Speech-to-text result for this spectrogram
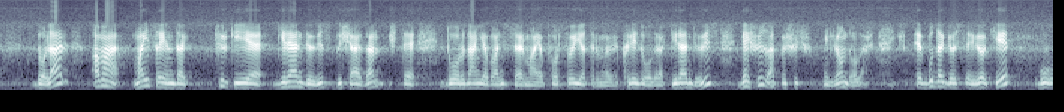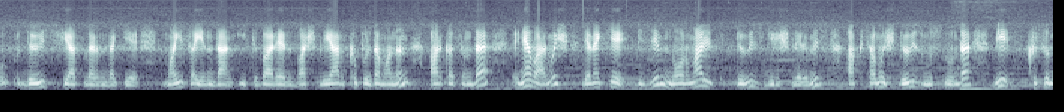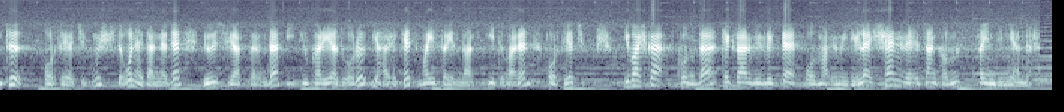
dolar ama Mayıs ayında Türkiye'ye giren döviz dışarıdan işte doğrudan yabancı sermaye, portföy yatırımı ve kredi olarak giren döviz 563 milyon dolar. E, bu da gösteriyor ki bu döviz fiyatlarındaki Mayıs ayından itibaren başlayan kıpırdamanın arkasında ne varmış? Demek ki bizim normal döviz girişlerimiz aksamış döviz musluğunda bir kısıntı ortaya çıkmış. İşte o nedenle de döviz fiyatlarında yukarıya doğru bir hareket Mayıs ayından itibaren ortaya çıkmış. Bir başka konuda tekrar birlikte olma ümidiyle şen ve esen kalınız sayın dinleyenler.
